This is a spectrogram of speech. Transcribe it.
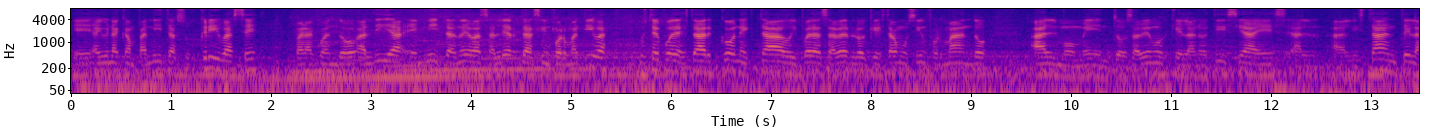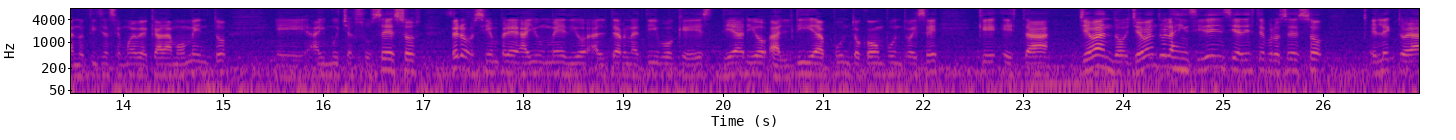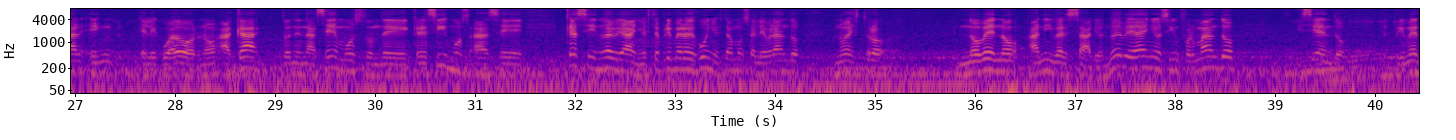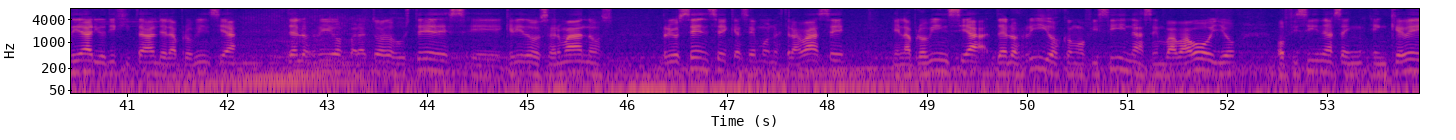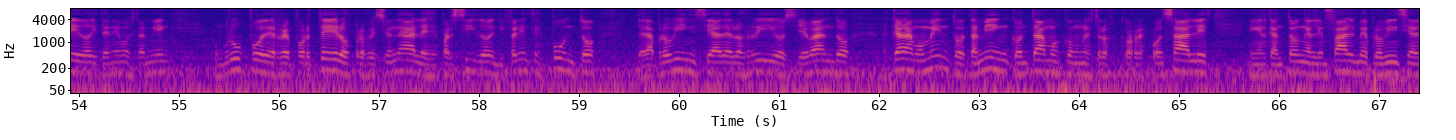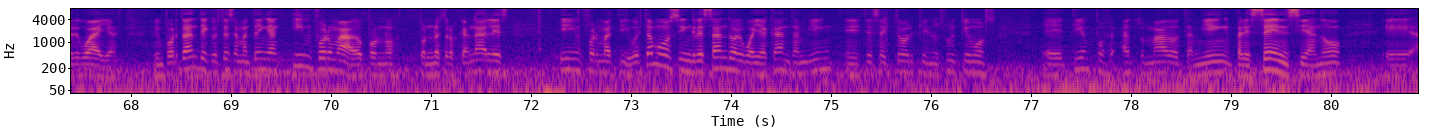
Eh, hay una campanita, suscríbase para cuando al día emita nuevas alertas informativas, usted puede estar conectado y pueda saber lo que estamos informando al momento. Sabemos que la noticia es al, instante, la noticia se mueve cada momento, eh, hay muchos sucesos, pero siempre hay un medio alternativo que es diarioaldia.com.es que está llevando, llevando las incidencias de este proceso electoral en el Ecuador. ¿no? Acá, donde nacemos, donde crecimos hace casi nueve años, este primero de junio estamos celebrando nuestro noveno aniversario. Nueve años informando siendo el primer diario digital de la provincia de Los Ríos para todos ustedes, eh, queridos hermanos riocense, que hacemos nuestra base en la provincia de Los Ríos con oficinas en Babahoyo, oficinas en Quevedo y tenemos también un grupo de reporteros profesionales esparcidos en diferentes puntos de la provincia de Los Ríos, llevando a cada momento. También contamos con nuestros corresponsales en el cantón El Empalme, provincia del Guayas. Lo importante es que ustedes se mantengan informados por, por nuestros canales informativos. Estamos ingresando al Guayacán también, este sector que en los últimos eh, tiempos ha tomado también presencia, ¿no? Eh,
